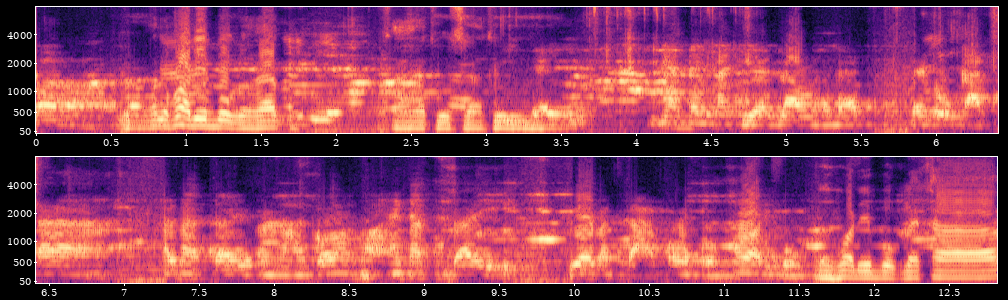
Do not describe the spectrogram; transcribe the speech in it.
ก็หลวงพ่อดีบุกเหรอครับ สาธุสาธุใจ ที่ท่านได้มาเยือนเรานะครับในโอกาสหน้าถ้าท่านได้มาก็ขอให้ท่านได้แย่บรรดาองค์หลวงพ่อที่ผมหลวงพ่อดีบุกนะครับ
